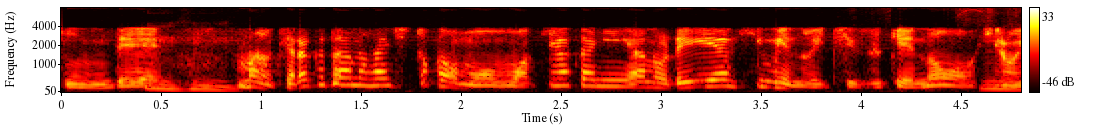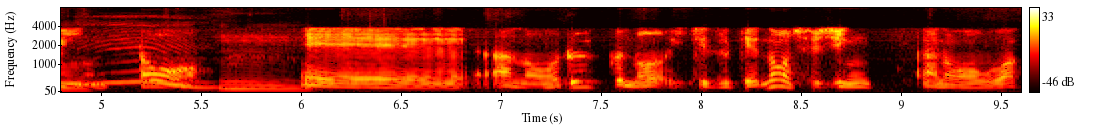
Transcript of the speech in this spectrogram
品で、うんうんまあ、キャラクターの配置とかも明らかにあのレイヤー姫の位置づけのヒロインと、うんうんえーあのルークの位置づけの主人あのわ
